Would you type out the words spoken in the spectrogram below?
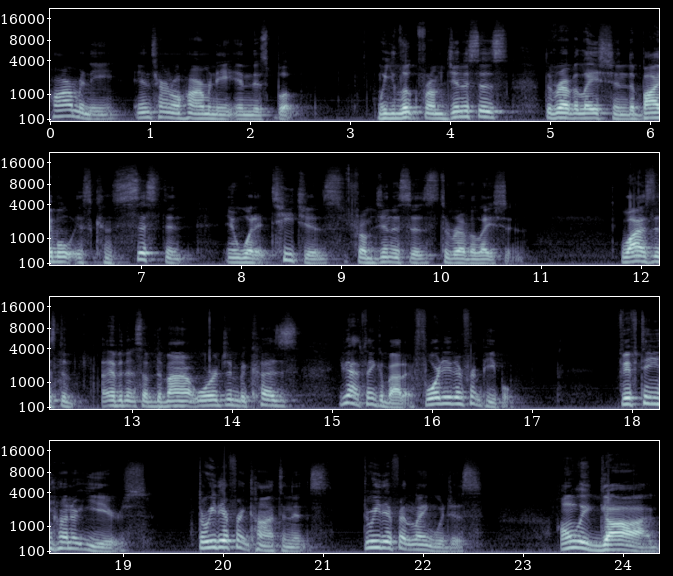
harmony, internal harmony in this book. When you look from Genesis to Revelation, the Bible is consistent in what it teaches from Genesis to Revelation. Why is this the evidence of divine origin? Because you got to think about it 40 different people, 1,500 years, three different continents, three different languages. Only God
